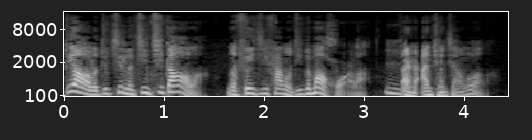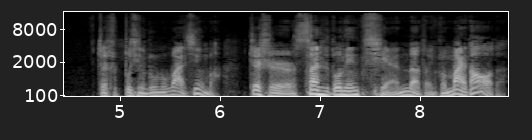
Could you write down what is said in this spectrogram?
掉了就进了进气道了，那飞机发动机就冒火了，但是安全降落了，这是不幸中的万幸吧？这是三十多年前的，等于说麦道的，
